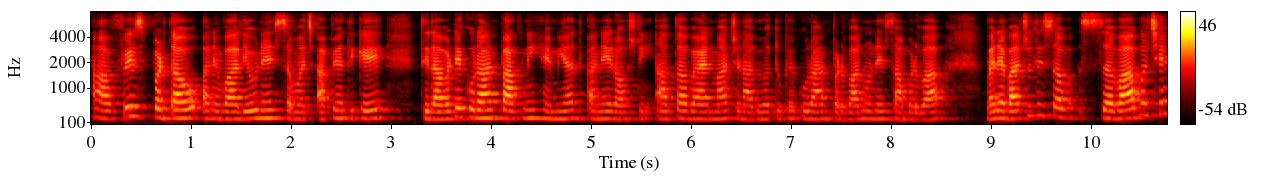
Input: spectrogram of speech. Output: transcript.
હાફિઝ પડતાઓ અને વાલીઓને સમજ આપી હતી કે તિલાવટે કુરાન પાકની હેમિયત અને રોશની આવતા બયાનમાં જણાવ્યું હતું કે કુરાન પડવાનું અને સાંભળવા બંને બાજુથી સવ- સવાબ છે.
